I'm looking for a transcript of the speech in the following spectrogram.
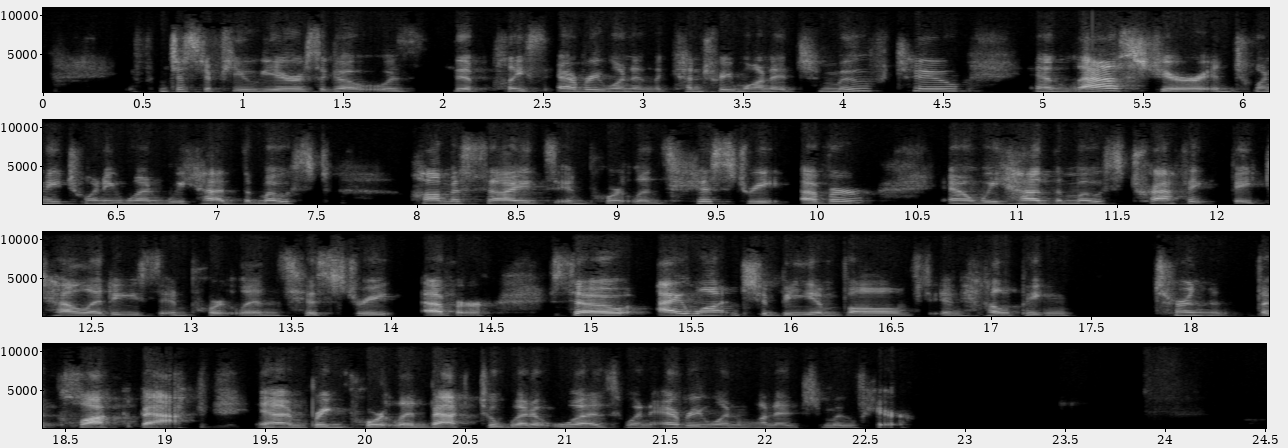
Just a few years ago, it was the place everyone in the country wanted to move to. And last year in 2021, we had the most homicides in Portland's history ever. And we had the most traffic fatalities in Portland's history ever. So I want to be involved in helping turn the clock back and bring Portland back to what it was when everyone wanted to move here.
